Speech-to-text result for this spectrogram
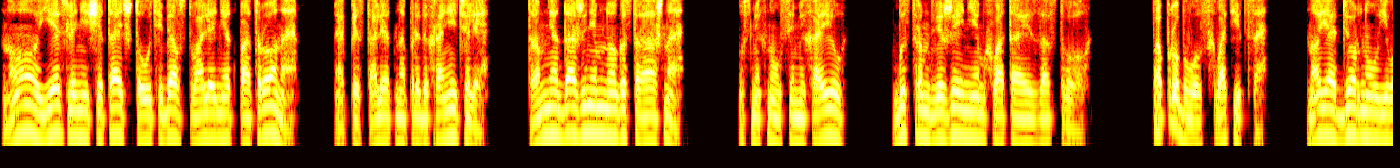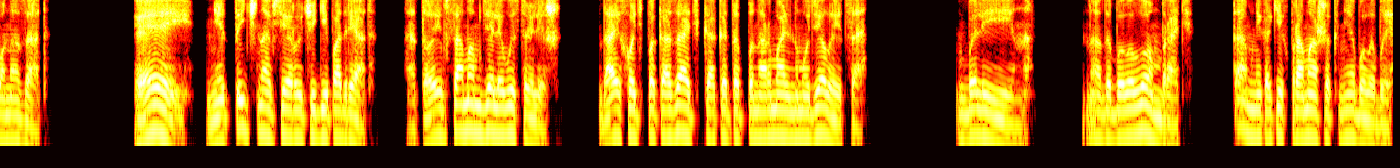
Но если не считать, что у тебя в стволе нет патрона, а пистолет на предохранителе, то мне даже немного страшно», — усмехнулся Михаил, быстрым движением хватаясь за ствол. Попробовал схватиться, но я дернул его назад. «Эй, не тычь на все рычаги подряд, а то и в самом деле выстрелишь. Дай хоть показать, как это по-нормальному делается». «Блин, надо было лом брать. Там никаких промашек не было бы».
